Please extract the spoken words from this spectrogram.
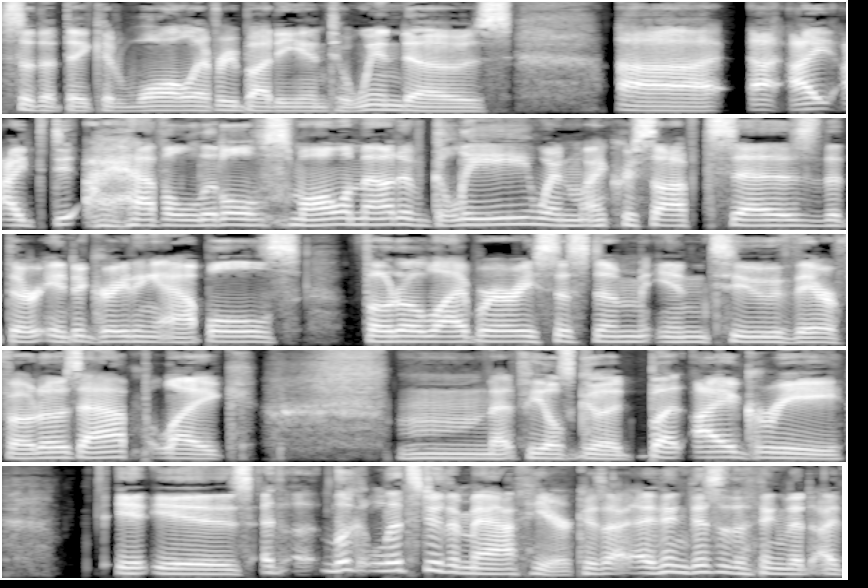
so that they could wall everybody into Windows. Uh, I, I, I have a little small amount of glee when Microsoft says that they're integrating Apple's photo library system into their Photos app. Like, mm, that feels good. But I agree. It is uh, look. Let's do the math here because I, I, think this is the thing that I,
